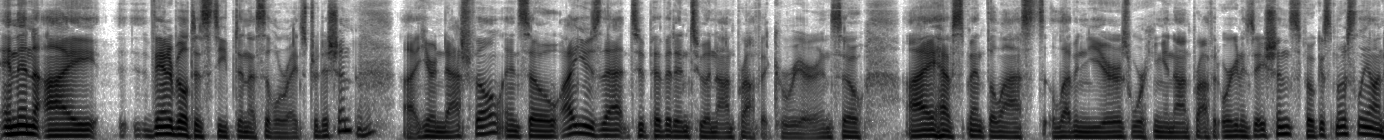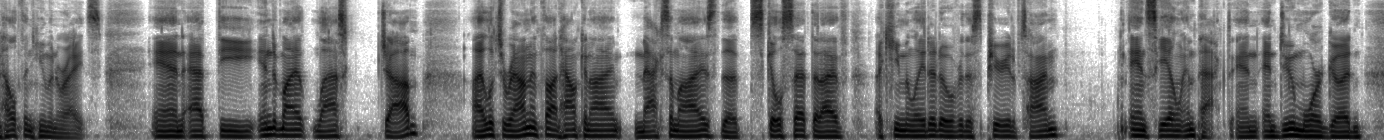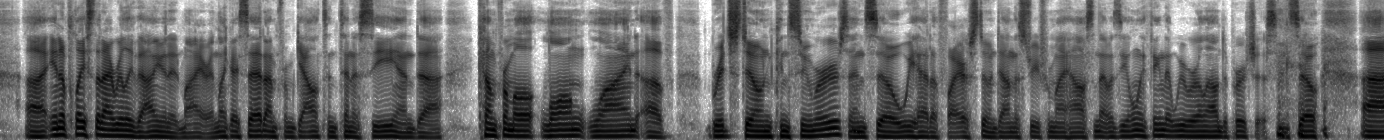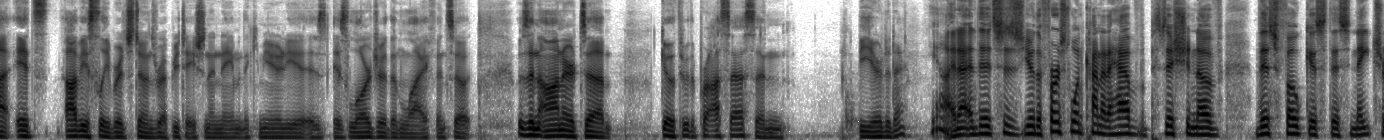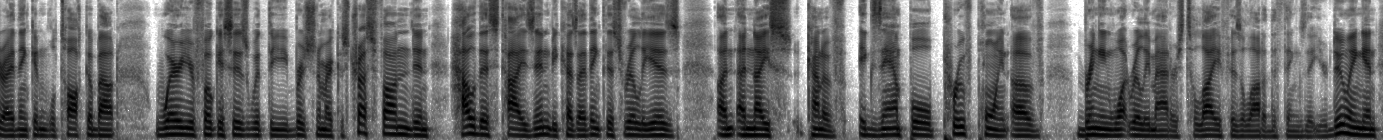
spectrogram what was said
And then I Vanderbilt is steeped in a civil rights tradition mm-hmm. uh, here in Nashville. And so I use that to pivot into a nonprofit career. And so I have spent the last 11 years working in nonprofit organizations focused mostly on health and human rights. And at the end of my last job, I looked around and thought, how can I maximize the skill set that I've accumulated over this period of time and scale impact and, and do more good uh, in a place that I really value and admire. And like I said, I'm from Gallatin, Tennessee, and uh, come from a long line of Bridgestone consumers. And so we had a Firestone down the street from my house, and that was the only thing that we were allowed to purchase. And so uh, it's obviously Bridgestone's reputation and name in the community is, is larger than life. And so it was an honor to go through the process and be here today. Yeah, and this is you're the first one kind of to have a position of this focus, this nature, I think, and we'll talk about where your focus is with the Bridgestone Americas Trust Fund and how this ties in, because I think this really is a, a nice kind of example, proof point of bringing what really matters to life is a lot of the things that you're doing. And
